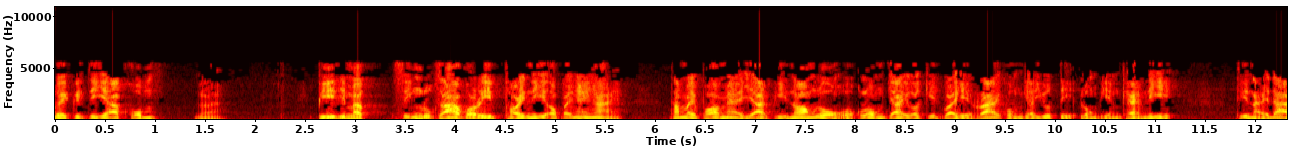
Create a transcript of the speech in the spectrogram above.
ด้วยกริยาคมนะผีที่มาสิงลูกสาวก็รีบถอยหนีออกไปง่ายๆทำให้พ่อแม่ญาติพี่น้องโล่งอกโล่งใจก็คิดว่าเหตุร้ายคงจะยุติลงเพียงแค่นี้ ที่ไหนได้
